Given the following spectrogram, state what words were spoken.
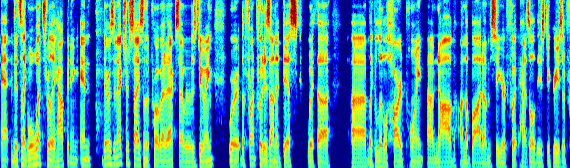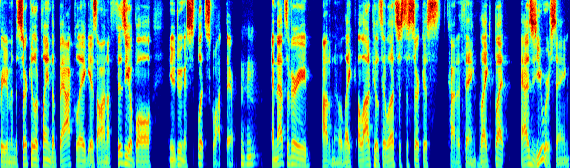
and it's like well what's really happening and there was an exercise in the ProBodX i was doing where the front foot is on a disc with a uh, like a little hard point uh, knob on the bottom. So your foot has all these degrees of freedom in the circular plane. The back leg is on a physio ball, and you're doing a split squat there. Mm-hmm. And that's a very, I don't know, like a lot of people say, well, that's just a circus kind of thing. Like, but as you were saying,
